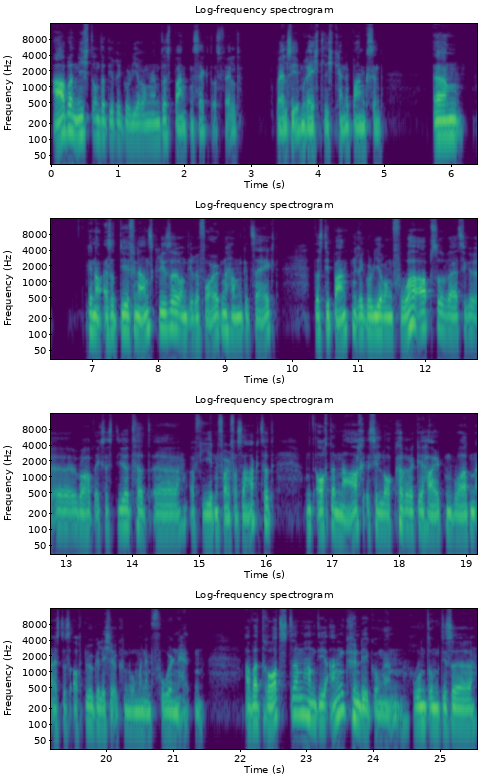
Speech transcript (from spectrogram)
aber nicht unter die Regulierungen des Bankensektors fällt, weil sie eben rechtlich keine Bank sind. Ähm, genau, also die Finanzkrise und ihre Folgen haben gezeigt, dass die Bankenregulierung vorab, soweit sie äh, überhaupt existiert hat, äh, auf jeden Fall versagt hat. Und auch danach ist sie lockerer gehalten worden, als das auch bürgerliche Ökonomen empfohlen hätten. Aber trotzdem haben die Ankündigungen rund um diese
